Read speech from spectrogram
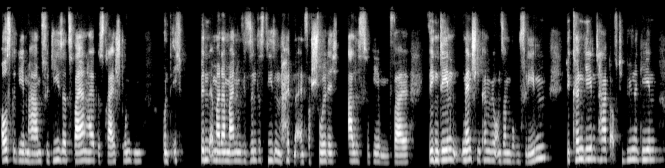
ausgegeben haben für diese zweieinhalb bis drei Stunden. Und ich bin immer der Meinung, wir sind es diesen Leuten einfach schuldig, alles zu geben, weil wegen den Menschen können wir unseren Beruf leben. Wir können jeden Tag auf die Bühne gehen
